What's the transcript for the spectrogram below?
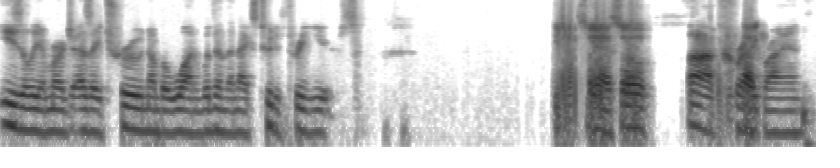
easily emerge as a true number one within the next two to three years. Yeah. So. Ah, crap, like, Brian.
